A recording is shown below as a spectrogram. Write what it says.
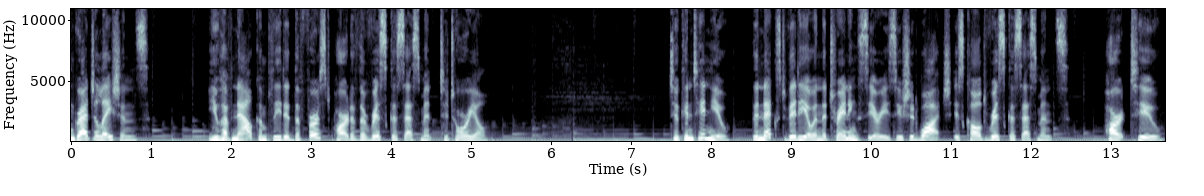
Congratulations! You have now completed the first part of the risk assessment tutorial. To continue, the next video in the training series you should watch is called Risk Assessments, Part 2.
